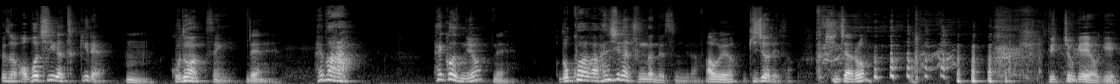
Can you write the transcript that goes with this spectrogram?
그래서 업어치기가 특기래. 음. 고등학생이 네. 해봐라. 했거든요. 네. 녹화가 한 시간 중단됐습니다. 아 왜요? 기절해서 진짜로? 뒤쪽에 여기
